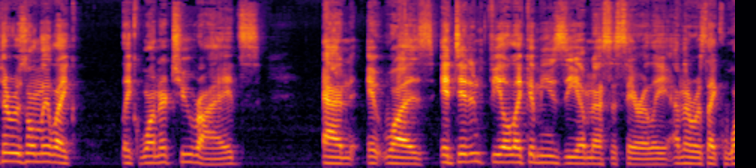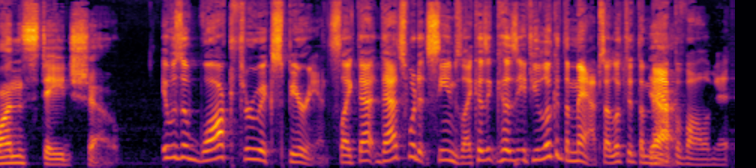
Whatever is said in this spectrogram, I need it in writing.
there was only like like one or two rides and it was it didn't feel like a museum necessarily and there was like one stage show. It was a walkthrough experience. Like that that's what it seems like. Because if you look at the maps i looked at the map of all of it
